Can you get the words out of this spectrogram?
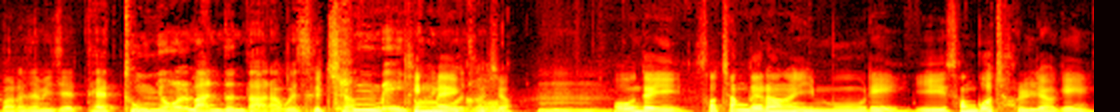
말하자면 이제 대통령을 만든다라고 해서 그쵸. 킹메이커인 킹메이커죠. 거죠. 음. 어 근데 이 서창대라는 인물이 이 선거 전략이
